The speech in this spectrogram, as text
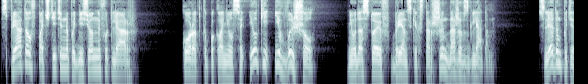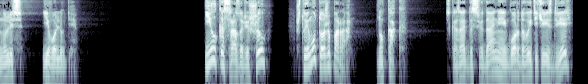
спрятал в почтительно поднесенный футляр, коротко поклонился Илке и вышел, не удостоив бренских старшин даже взглядом. Следом потянулись его люди. Илка сразу решил, что ему тоже пора. Но как? Сказать «до свидания» и гордо выйти через дверь?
